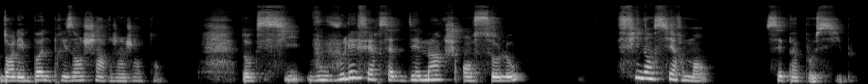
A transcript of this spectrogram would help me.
Dans les bonnes prises en charge, hein, j'entends. Donc si vous voulez faire cette démarche en solo, financièrement, c'est pas possible.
